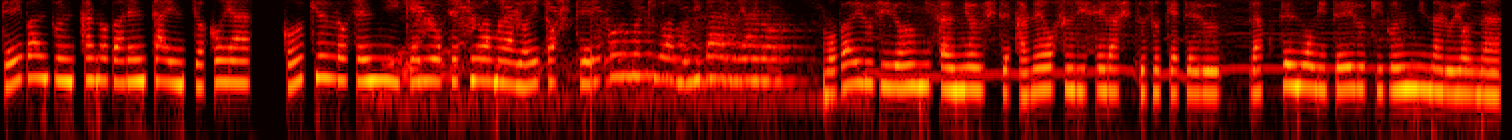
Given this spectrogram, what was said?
定番文化のバレンタインチョコや、高級路線に行けるおせちはまあ良いとして恵方巻きは無理があるやろ。モバイル事業に参入して金をすり減らし続けてる、楽天を見ている気分になるよな。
